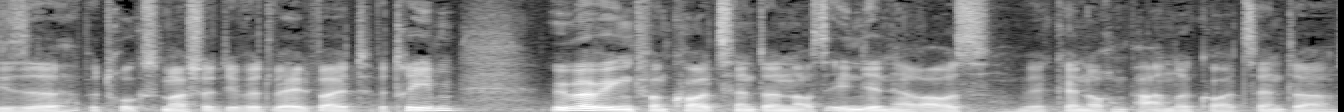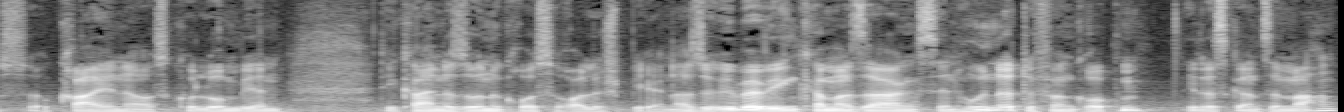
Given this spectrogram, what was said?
Diese Betrugsmasche, die wird weltweit betrieben, überwiegend von Callcentern aus Indien heraus. Wir kennen auch ein paar andere Callcenter aus der Ukraine, aus Kolumbien, die keine so eine große Rolle spielen. Also überwiegend kann man sagen, es sind hunderte von Gruppen, die das Ganze machen,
